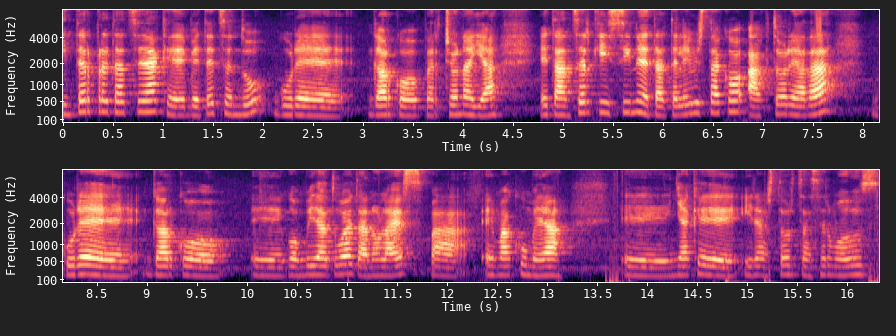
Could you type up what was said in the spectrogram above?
Interpretatzeak eh, betetzen du gure gaurko pertsonaia, eta antzerki zine eta telebistako aktorea da gure gaurko e, gonbidatua, eta nola ez, ba, emakumea. E, Iñake irastortza zer moduz,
